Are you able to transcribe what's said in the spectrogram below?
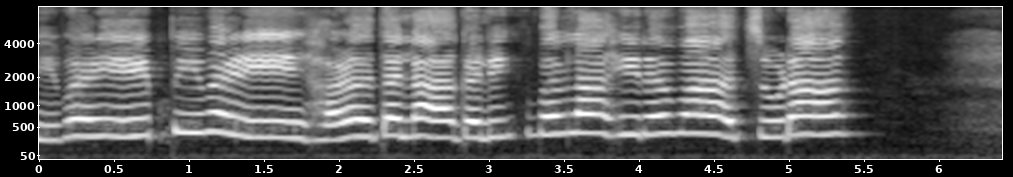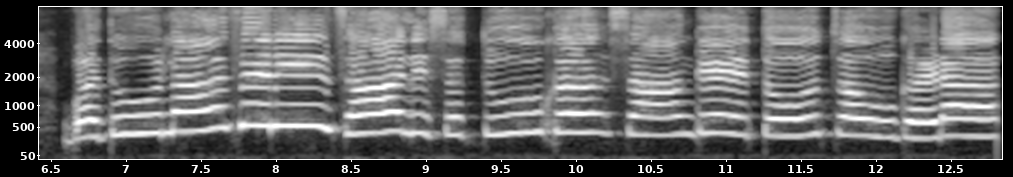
पिवळी पिवळी हळद लागली भरला हिरवा चुडा. वधूला जरी झालीस तू ग सांगे तो चौघडा.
